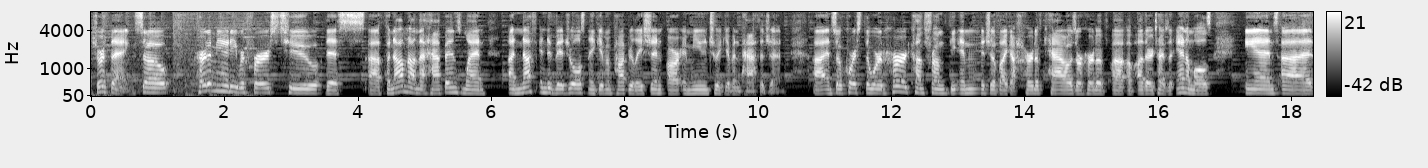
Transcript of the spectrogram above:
Sure thing. So, herd immunity refers to this uh, phenomenon that happens when enough individuals in a given population are immune to a given pathogen. Uh, and so, of course, the word herd comes from the image of like a herd of cows or herd of, uh, of other types of animals. And uh,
